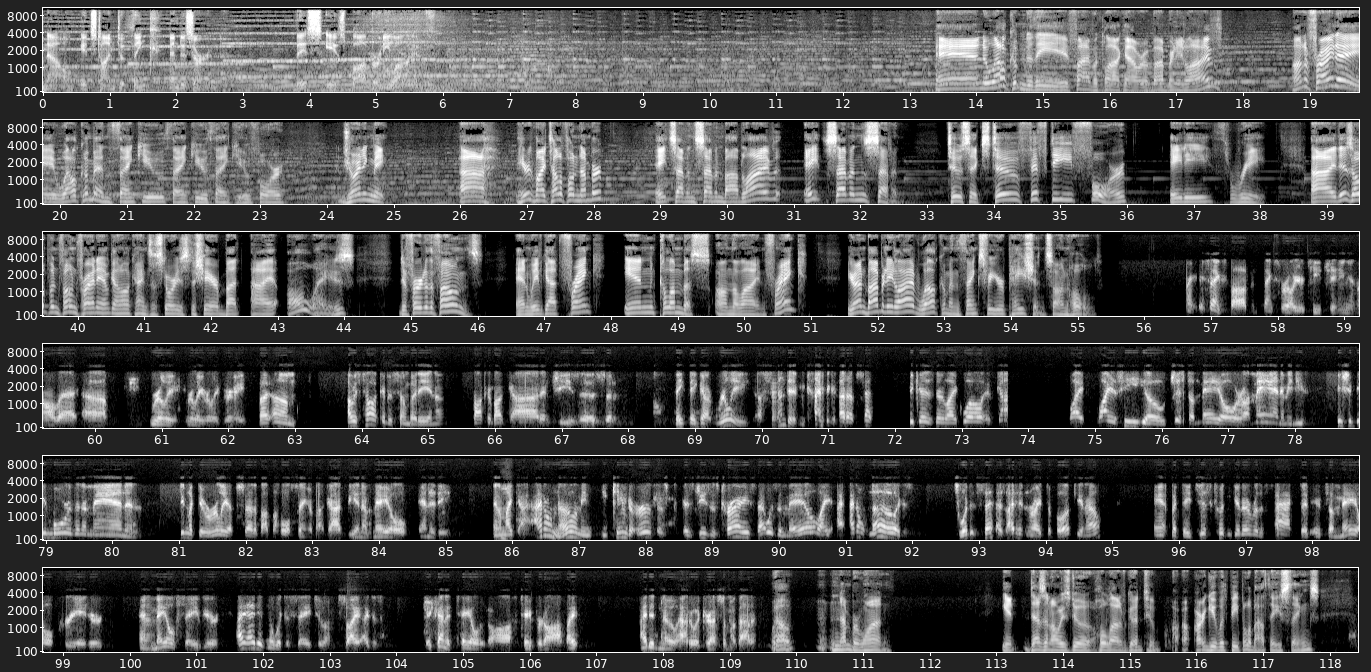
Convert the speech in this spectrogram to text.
Now it's time to think and discern. This is Bob Burney Live. And welcome to the 5 o'clock hour of Bob Burney Live on a Friday. Welcome and thank you, thank you, thank you for joining me. Uh, here's my telephone number 877 Bob Live, 877 262 5483. Uh, it is Open Phone Friday. I've got all kinds of stories to share, but I always defer to the phones. And we've got Frank in Columbus on the line. Frank, you're on Bob Burney Live. Welcome and thanks for your patience on hold. Thanks, Bob, and thanks for all your teaching and all that. Uh, really, really, really great. But um, I was talking to somebody and I'm talking about God and Jesus, and they they got really offended and kind of got upset because they're like, well, if God, why why is he you know just a male or a man? I mean, he's he should be more than a man, and it seemed like they were really upset about the whole thing about God being a male entity. And I'm like, I, don't know. I mean, he came to earth as as Jesus Christ. That was a male. I, I I don't know. I just it's what it says. I didn't write the book, you know. And but they just couldn't get over the fact that it's a male creator and a male savior. I, I didn't know what to say to them, so I, I just it kind of tailed it off, tapered off. I I didn't know how to address them about it. Well, number one, it doesn't always do a whole lot of good to argue with people about these things.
